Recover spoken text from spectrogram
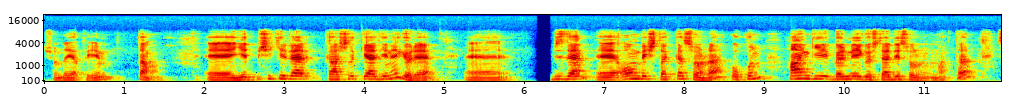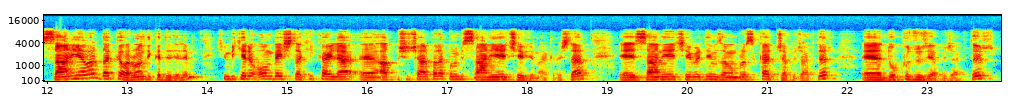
şunu da yapayım. Tamam. E, 72'ler karşılık geldiğine göre e, bizden e, 15 dakika sonra okun hangi bölmeyi gösterdiği sorulmakta. Saniye var, dakika var. Ona dikkat edelim. Şimdi bir kere 15 dakikayla e, 60'ı çarparak bunu bir saniyeye çevireyim arkadaşlar. E, saniyeye çevirdiğim zaman burası kaç yapacaktır? E, 900 yapacaktır.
